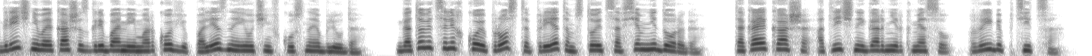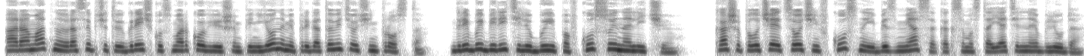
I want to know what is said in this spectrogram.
Гречневая каша с грибами и морковью – полезное и очень вкусное блюдо. Готовится легко и просто, при этом стоит совсем недорого. Такая каша – отличный гарнир к мясу, рыбе, птице. Ароматную рассыпчатую гречку с морковью и шампиньонами приготовить очень просто. Грибы берите любые по вкусу и наличию. Каша получается очень вкусной и без мяса, как самостоятельное блюдо.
